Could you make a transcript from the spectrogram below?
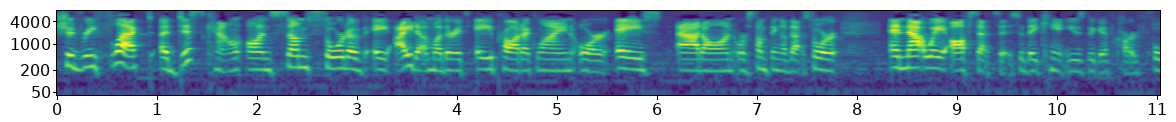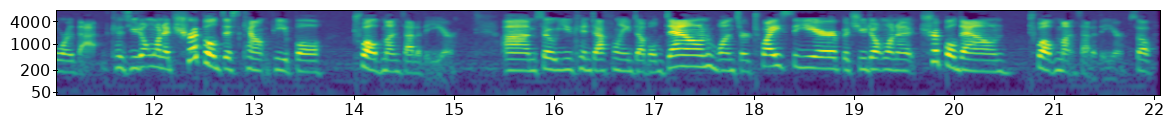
should reflect a discount on some sort of a item, whether it's a product line or a add-on or something of that sort. And that way offsets it so they can't use the gift card for that because you don't want to triple discount people 12 months out of the year. Um, so you can definitely double down once or twice a year, but you don't want to triple down 12 months out of the year. So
